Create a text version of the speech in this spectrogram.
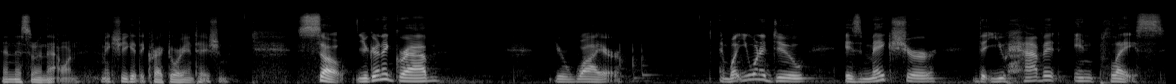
and this one and that one. Make sure you get the correct orientation. So you're gonna grab your wire and what you wanna do is make sure that you have it in place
